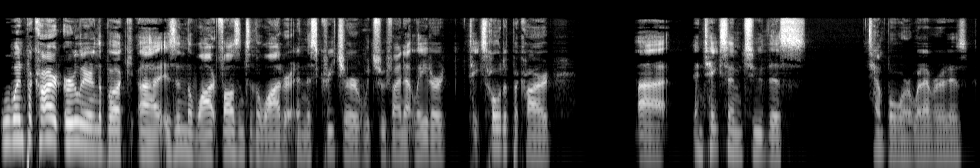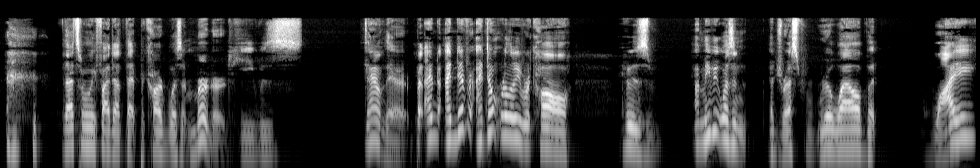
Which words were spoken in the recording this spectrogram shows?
Well, when Picard earlier in the book uh, is in the water, falls into the water, and this creature, which we find out later, takes hold of Picard, uh, and takes him to this temple or whatever it is. That's when we find out that Picard wasn't murdered; he was down there. But I, I never, I don't really recall. It was uh, maybe it wasn't addressed real well, but why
